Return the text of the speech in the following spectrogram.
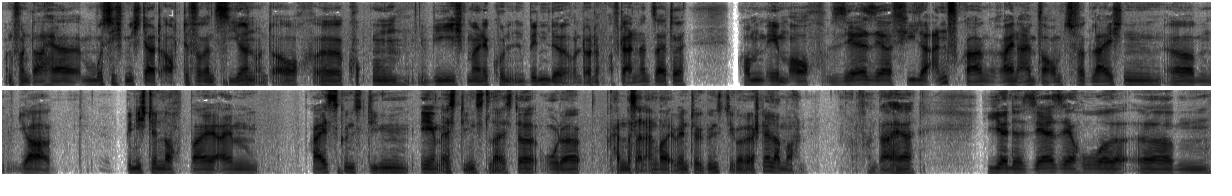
Und von daher muss ich mich dort auch differenzieren und auch äh, gucken, wie ich meine Kunden binde. Und auf der anderen Seite kommen eben auch sehr, sehr viele Anfragen rein, einfach um zu vergleichen, ähm, ja, bin ich denn noch bei einem preisgünstigen EMS-Dienstleister oder kann das ein anderer eventuell günstiger oder schneller machen? Von daher hier eine sehr, sehr hohe ähm,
